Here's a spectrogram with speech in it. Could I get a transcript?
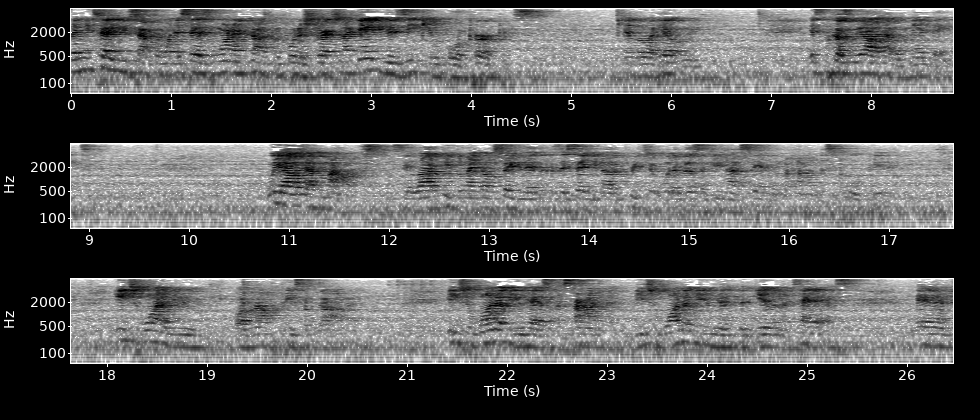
Let me tell you something. When it says warning comes before destruction, I gave you Ezekiel for a purpose. And Lord, help me. It's because we all have a mandate. We all have mouths. See, a lot of people ain't gonna say that because they say you're not a preacher, whatever else, if you're not standing behind this pulpit. Each one of you are a mouthpiece of God. Each one of you has an assignment. Each one of you has been given a task. And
